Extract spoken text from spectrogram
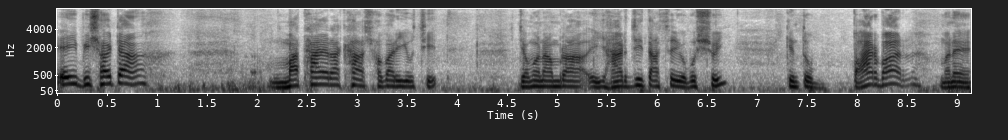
এই বিষয়টা মাথায় রাখা সবারই উচিত। যেমন আমরা এই হার জিত আছে অবশ্যই। কিন্তু বারবার মানে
